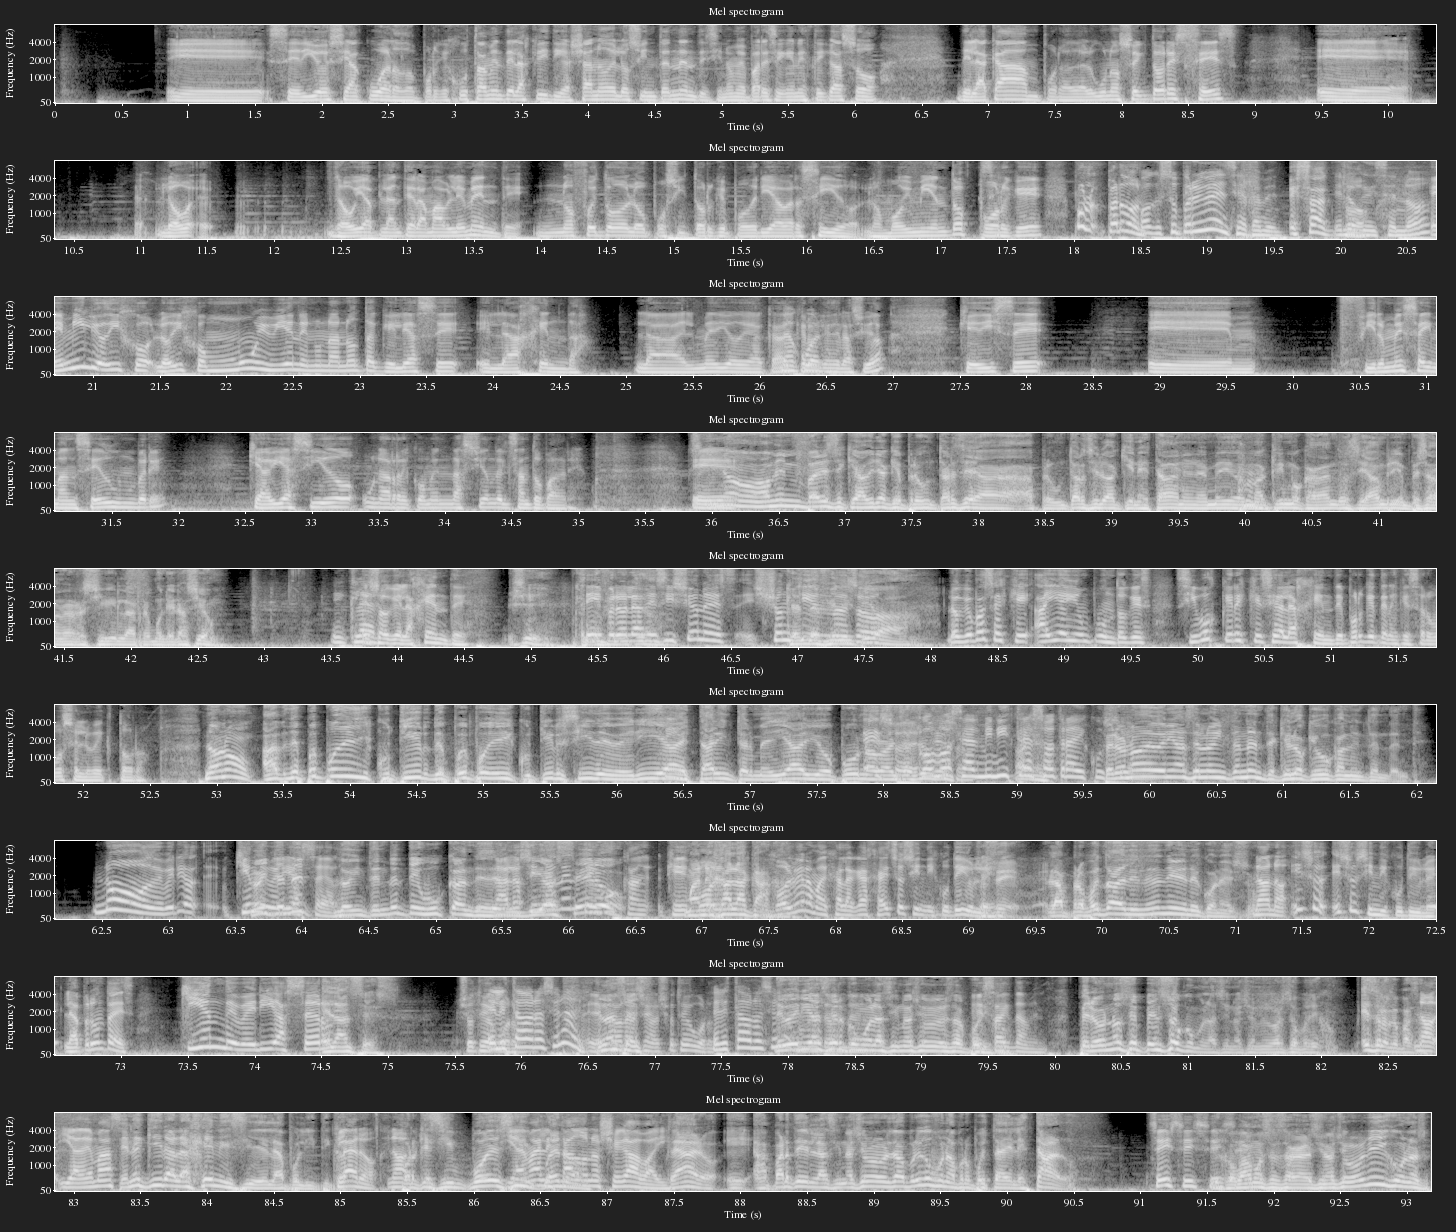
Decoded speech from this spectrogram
eh, se dio ese acuerdo, porque justamente las críticas, ya no de los intendentes, sino me parece que en este caso de la cámpora, de algunos sectores, es... eh, lo, lo voy a plantear amablemente, no fue todo lo opositor que podría haber sido los movimientos, porque... por- perdón, Porque supervivencia también. Exacto. Es lo que dicen, ¿no? Emilio dijo, lo dijo muy bien en una nota que le hace en la agenda, la, el medio de acá, creo que es de la ciudad, que dice eh, firmeza y mansedumbre, que había sido una recomendación del Santo Padre. Sí, Eh, no, a mí me parece que habría que preguntarse a, a preguntárselo a quienes estaban en el medio del macrismo cagándose hambre y empezaron a recibir la remuneración. Y claro. Eso que la gente. Sí, Sí, pero definitiva- las decisiones, yo entiendo eso. Lo que pasa es que ahí hay un punto que es, si vos querés que sea la gente, ¿por qué tenés que ser vos el vector? No, no, a- después puede discutir, después puede discutir si debería Sí. estar intermediario por una Eso es. organización. Cómo se administra es otra discusión. Pero no deberían ser los intendentes, que es lo que buscan los intendentes. No, debería. ¿Quién los debería ser? Los intendentes buscan desde No, el los día cero buscan que manejar vol- la caja. Volver a manejar la caja, eso es indiscutible. Entonces, la propuesta del intendente viene con eso. no, no, eso, eso es indiscutible. La pregunta es: ¿quién debería ser. El ANSES. Yo estoy de El. Estado Nacional. El, El Estado ANSES. Nacional, yo estoy de acuerdo. El Estado Nacional. Debería ser como la asignación universal por hijo. Exactamente. Pero no se pensó como la asignación universal por hijo. Eso es lo que pasa. No, y además. Tenés que ir a la génesis de la política. Claro, no. Porque si puedes y decir. además el bueno, Estado no llegaba ahí. Claro, eh, aparte de la asignación universal por hijo fue una propuesta del Estado. Sí, sí, sí. Dijo, sí. vamos a sacar la asignación por hijo. una-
